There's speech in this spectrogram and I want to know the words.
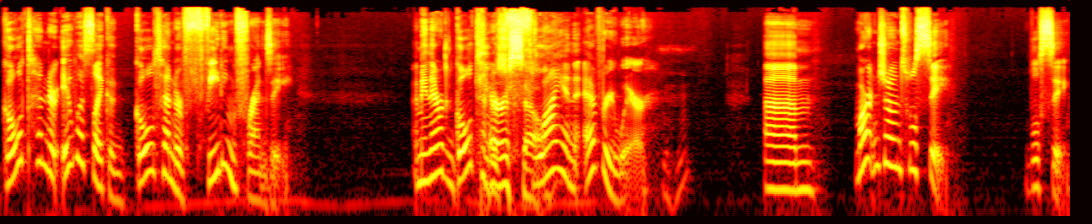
goaltender, it was like a goaltender feeding frenzy. I mean, there were goaltenders Carousel. flying everywhere. Mm-hmm. Um, Martin Jones, we'll see. We'll see.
